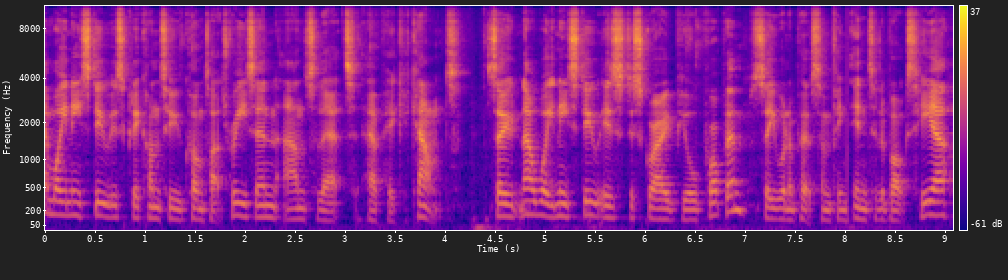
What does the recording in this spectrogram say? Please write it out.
Then what you need to do is click onto contact reason and select Epic account. So now what you need to do is describe your problem. So you want to put something into the box here.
